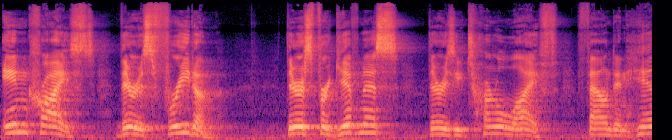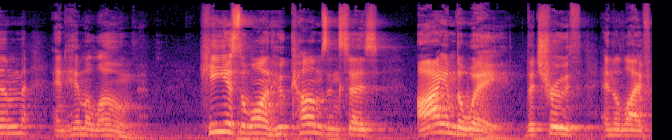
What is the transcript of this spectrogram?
in Christ there is freedom, there is forgiveness, there is eternal life found in Him and Him alone. He is the one who comes and says, I am the way, the truth, and the life.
